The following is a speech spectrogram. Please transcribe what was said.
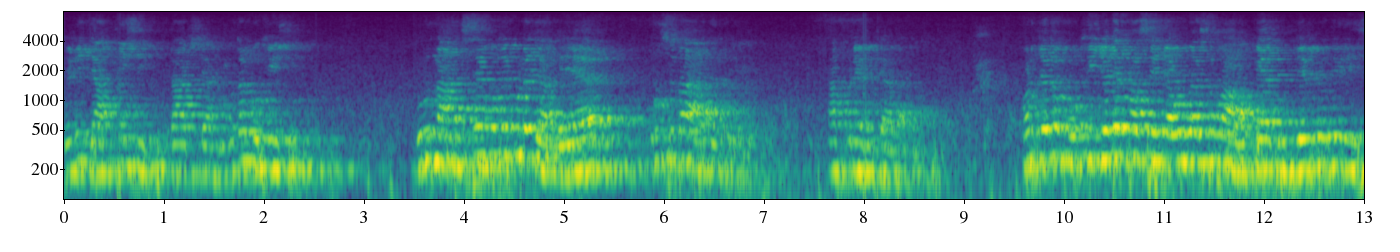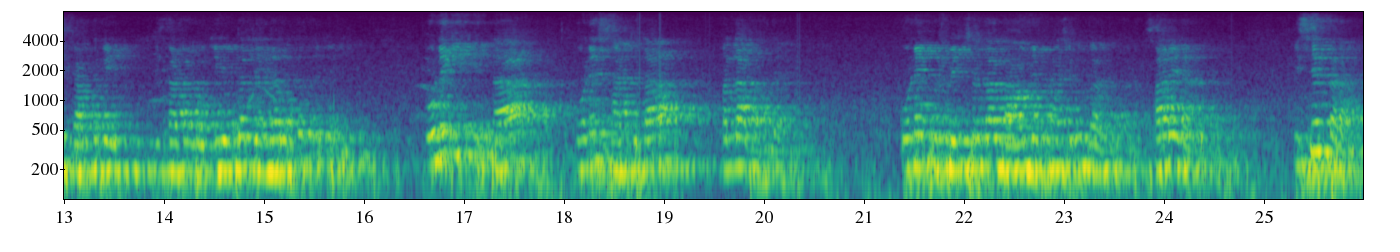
ਜਿਹੜੀ ਜਾਤੀ ਸੀ ਰਾਖਸ਼ਾਂ ਉਹਦਾ ਮੁਖੀ ਸੀ। ਗੁਰੂ ਨਾਨਕ ਸਾਹਿਬ ਉਹਦੇ ਕੋਲੇ ਜਾਂਦੇ ਆ, ਉਹ ਸੁਧਾਰ ਦਿੰਦੇ ਆਪਣੇ ਵਿਚਾਰਾਂ ਹੁਣ ਜਦੋਂ ਮੁਖੀ ਜਿਹੜੇ ਪਾਸੇ ਜਾਊਗਾ ਸੁਭਾਵ ਹੈ ਦੂਜੇ ਵੀ ਉਹਦੀ ਰੀਸ ਕਰਨਗੇ ਕਿ ਸਾਡਾ ਮੁਖੀ ਉੱਧਰ ਜਾਂਦਾ, ਉੱਧਰ ਤੇ ਉਹਨੇ ਕੀ ਕੀਤਾ? ਉਹਨੇ ਸੱਚ ਦਾ ਪੱਲਾ ਬੰਨ੍ਹਿਆ। ਉਹਨੇ ਪਰਮੇਸ਼ਰ ਦਾ ਨਾਮ ਜਪਣਾ ਸ਼ੁਰੂ ਕਰ ਦਿੱਤਾ, ਸਾਰੇ ਨਾਲ। ਇਸੇ ਤਰ੍ਹਾਂ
